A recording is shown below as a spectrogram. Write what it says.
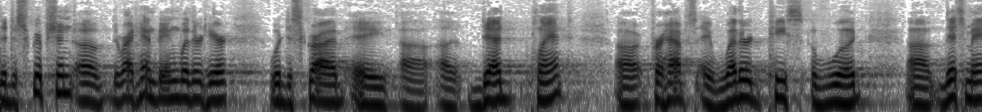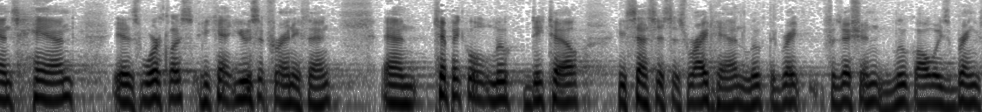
the description of the right hand being withered here would describe a, uh, a dead plant, uh, perhaps a weathered piece of wood. Uh, this man's hand is worthless. He can't use it for anything. And typical Luke detail, he says it's his right hand. Luke, the great physician, Luke always brings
